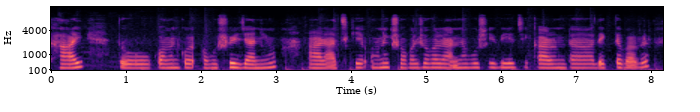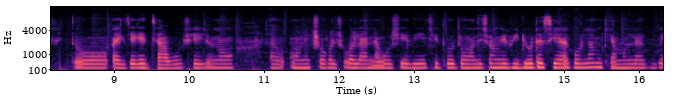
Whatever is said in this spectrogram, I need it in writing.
খাই, তো কমেন্ট করে, অবশ্যই জানিও। আর আজকে অনেক সকাল সকাল রান্না বসিয়ে দিয়েছি, কারণটা দেখতে পাবে। তো এক জায়গায় যাব, সেই জন্য অনেক সকাল সকাল রান্না বসিয়ে দিয়েছি। তো তোমাদের সঙ্গে ভিডিওটা শেয়ার করলাম, কেমন লাগবে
